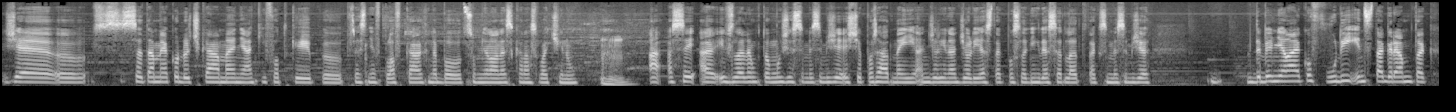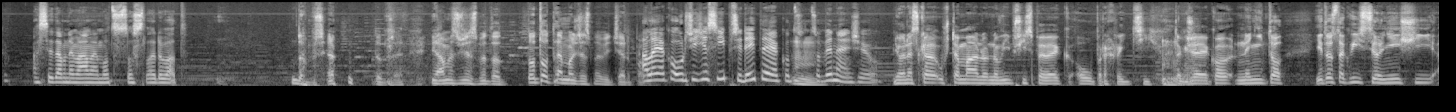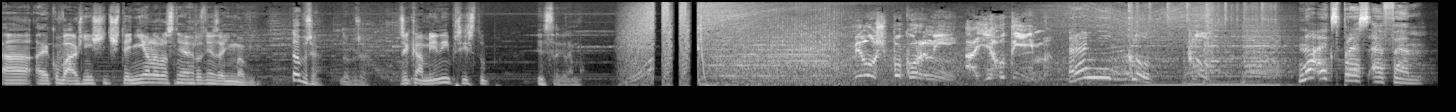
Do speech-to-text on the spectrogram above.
že se tam jako dočkáme nějaký fotky přesně v plavkách, nebo co měla dneska na svačinu. Mhm. A asi a i vzhledem k tomu, že si myslím, že ještě pořád nejí Angelina Jolie asi tak posledních deset let, tak si myslím, že kdyby měla jako foodie Instagram, tak asi tam nemáme moc co sledovat. Dobře, dobře. Já myslím, že jsme to, toto téma, že jsme vyčerpali. Ale jako určitě si ji přidejte, jako co, co by ne, že jo? Jo, dneska už tam má nový příspěvek o uprchlících, Mhm. takže jako není to, je to takový silnější a, a jako vážnější čtení, ale vlastně hrozně zajímavý. Dobře, dobře. Říkám jiný přístup Instagramu. Miloš Pokorný a jeho tým. Ranní klub na Express FM.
